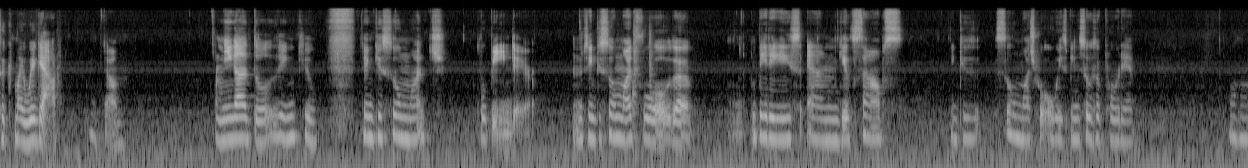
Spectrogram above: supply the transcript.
took my wig out. So. Arigato. Thank you. Thank you so much for being there. And thank you so much for all the biddies and gift subs. Thank you so much for always being so supportive. Mm-hmm.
